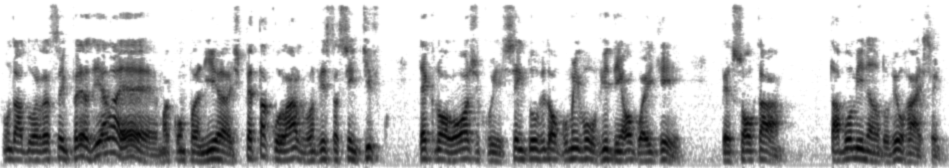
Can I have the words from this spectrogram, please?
fundador dessa empresa, e ela é uma companhia espetacular do ponto de vista científico, tecnológico e sem dúvida alguma envolvida em algo aí que o pessoal está tá abominando, viu, Heisen?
